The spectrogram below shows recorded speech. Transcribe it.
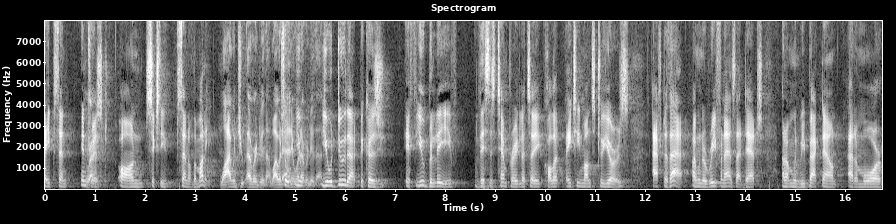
8% interest right. on 60% of the money. Why would you ever do that? Why would so anyone you, ever do that? You would do that because if you believe this is temporary, let's say call it 18 months, two years, after that, I'm going to refinance that debt and I'm going to be back down at a more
